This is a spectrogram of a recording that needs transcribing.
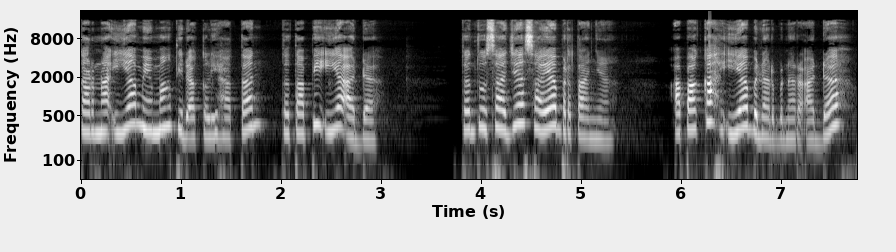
karena ia memang tidak kelihatan, tetapi ia ada. Tentu saja saya bertanya, Apakah ia benar-benar ada?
